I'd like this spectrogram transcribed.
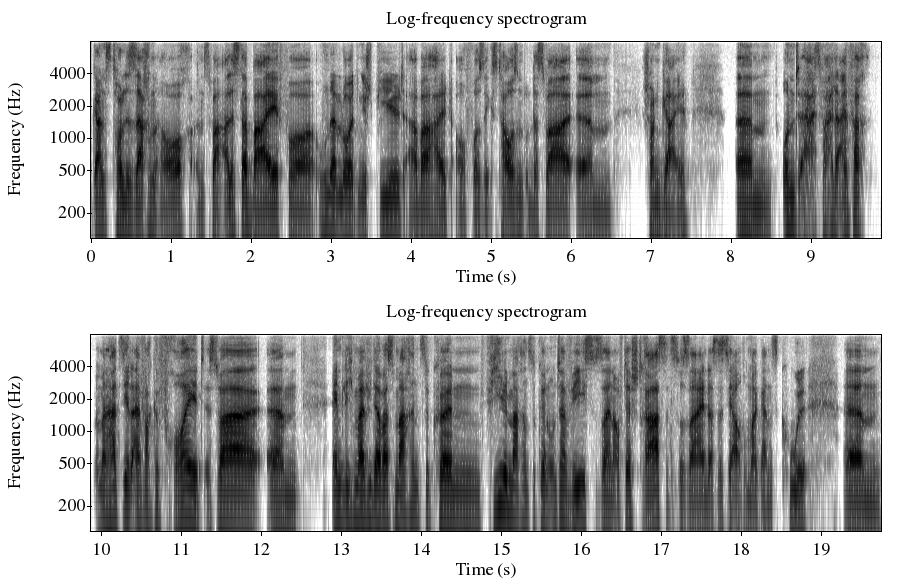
ganz tolle Sachen auch, und zwar alles dabei, vor 100 Leuten gespielt, aber halt auch vor 6000 und das war ähm, schon geil. Ähm, und äh, es war halt einfach man hat sich halt einfach gefreut. Es war ähm, endlich mal wieder was machen zu können, viel machen zu können, unterwegs zu sein, auf der Straße zu sein. Das ist ja auch immer ganz cool. Ähm,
